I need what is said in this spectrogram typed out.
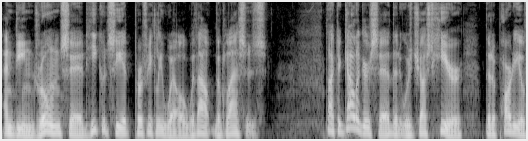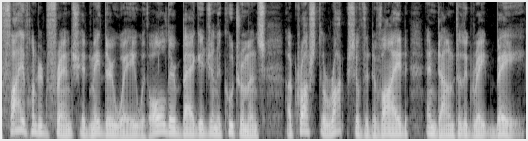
and Dean Drone said he could see it perfectly well without the glasses. Dr. Gallagher said that it was just here that a party of five hundred French had made their way with all their baggage and accoutrements across the rocks of the divide and down to the great bay,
